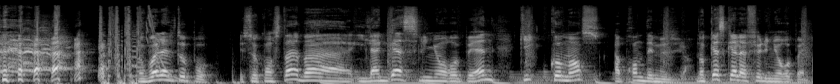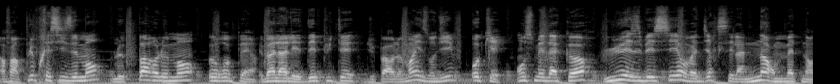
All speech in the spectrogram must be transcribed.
Donc voilà le topo. Et ce constat, bah, il agace l'Union européenne qui commence à prendre des mesures. Donc qu'est-ce qu'elle a fait l'Union européenne? Enfin, plus précisément, le Parlement européen. Et ben là, les députés du Parlement, ils ont dit, ok, on se met d'accord, l'USB-C, on va dire que c'est la norme maintenant.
